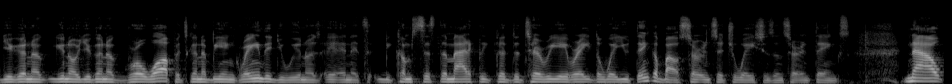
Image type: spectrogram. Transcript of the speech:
you're gonna you know you're gonna grow up. It's gonna be ingrained in you, you know, and it's becomes systematically could deteriorate the way you think about certain situations and certain things. Now,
